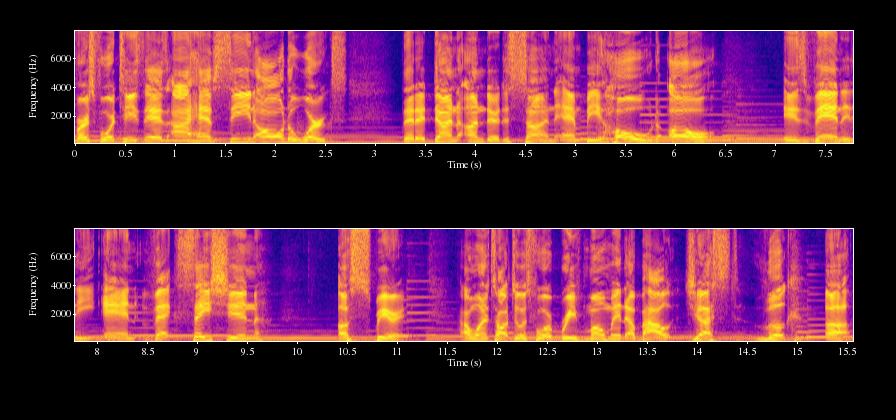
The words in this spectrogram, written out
Verse 14 says, I have seen all the works that are done under the sun, and behold, all is vanity and vexation of spirit. I want to talk to us for a brief moment about just look up.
